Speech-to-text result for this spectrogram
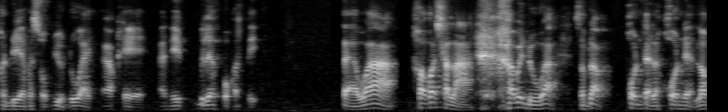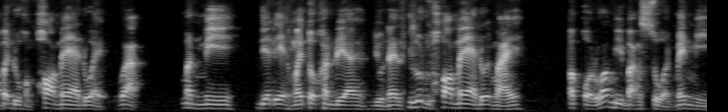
คอนเดรียผสมอยู่ด้วยโอเค อันนี้เป็นเรื่องปกติ แต่ว่าเขาก็ฉลาดเขาไปดูว่าสำหรับคนแต่ละคนเนี่ยเราไปดูของพ่อแม่ด้วยว่ามันมี DNA ของไมโตคอนเดรียอยู่ในรุ่นพ่อแม่ด้วยไหม ปรากฏว่ามีบางส่วนไม่มี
